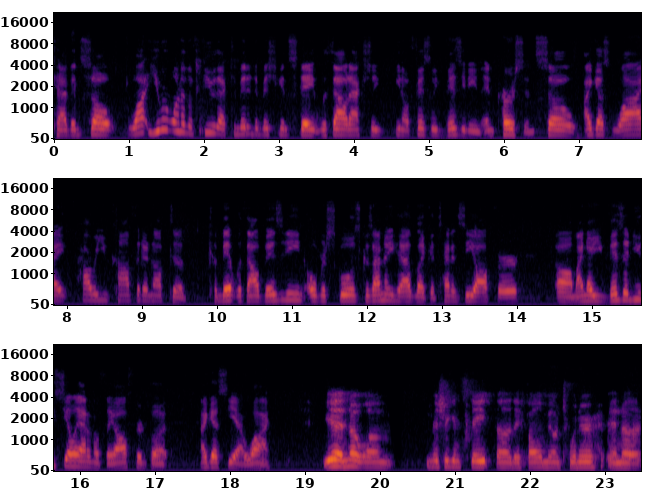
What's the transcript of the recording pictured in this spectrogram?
Kevin, so why you were one of the few that committed to Michigan State without actually, you know, physically visiting in person. So I guess why? How are you confident enough to commit without visiting over schools? Because I know you had like a Tennessee offer. Um, I know you visited UCLA. I don't know if they offered, but I guess yeah. Why? Yeah, no. Um, Michigan State. Uh, they followed me on Twitter, and uh,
